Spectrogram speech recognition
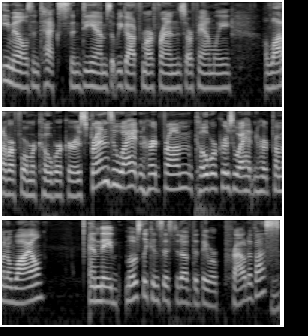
emails and texts and DMs that we got from our friends, our family, a lot of our former coworkers, friends who I hadn't heard from, coworkers who I hadn't heard from in a while, and they mostly consisted of that they were proud of us.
